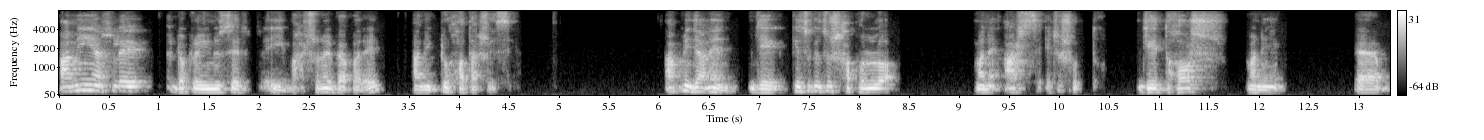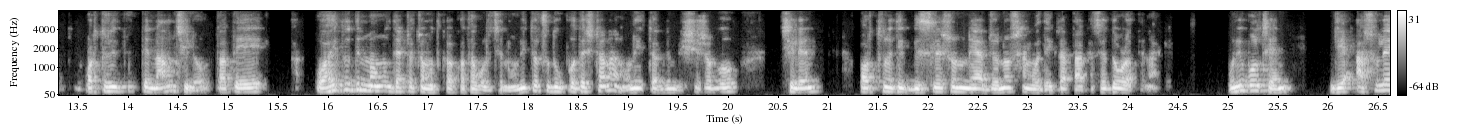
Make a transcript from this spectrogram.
আমি আসলে ডক্টর ইউনুসের এই ভাষণের ব্যাপারে আমি একটু হতাশ হয়েছি। আপনি জানেন যে কিছু কিছু সাফল্য মানে আসছে এটা সত্য। যে ধস মানে অর্থনীতিতে নাম ছিল, তাতে ওয়াহিদুদ্দিন মাহমুদ একটা চমৎকার কথা বলেছেন। উনি তো শুধু উপদেষ্টা না, উনি তো একজন বিশেষজ্ঞ ছিলেন। অর্থনৈতিক বিশ্লেষণ নেয়ার জন্য সাংবাদিকরা তার কাছে দৌড়াতেন আগে। উনি বলছেন যে, আসলে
